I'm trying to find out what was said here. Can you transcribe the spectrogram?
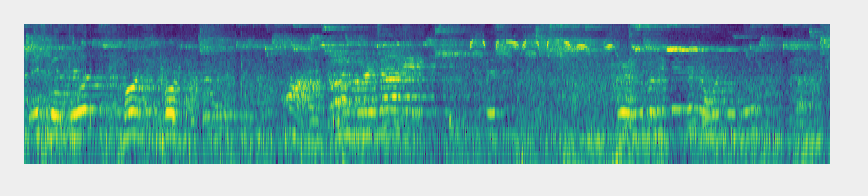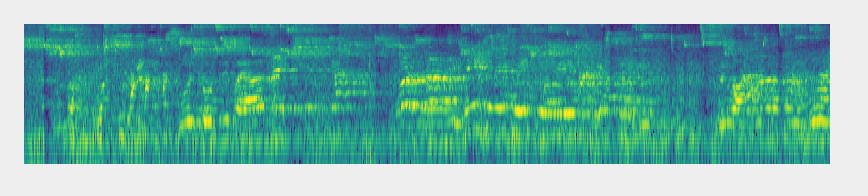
Let's go, boys. Boys, boys. Come on, guys, we're done. Boy, totally bad. We want another boy.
